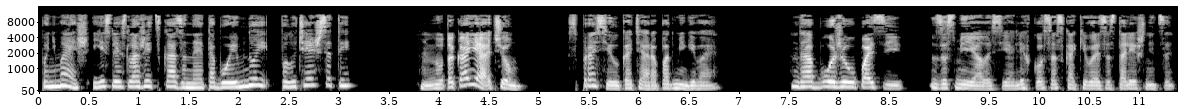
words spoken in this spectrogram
«Понимаешь, если сложить сказанное тобой и мной, получаешься ты». «Ну так а я о чем? спросил котяра, подмигивая. «Да боже упаси!» — засмеялась я, легко соскакивая со столешницы.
